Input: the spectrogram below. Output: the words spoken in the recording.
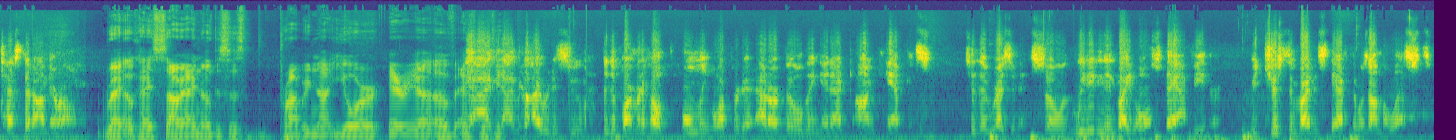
tested on their own. Right, okay, sorry, I know this is probably not your area of expertise. Yeah, I mean, I, I, would assume the Department of Health only offered it at our building and at, on campus to the residents. So we didn't invite all staff either. We just invited staff that was on the list.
